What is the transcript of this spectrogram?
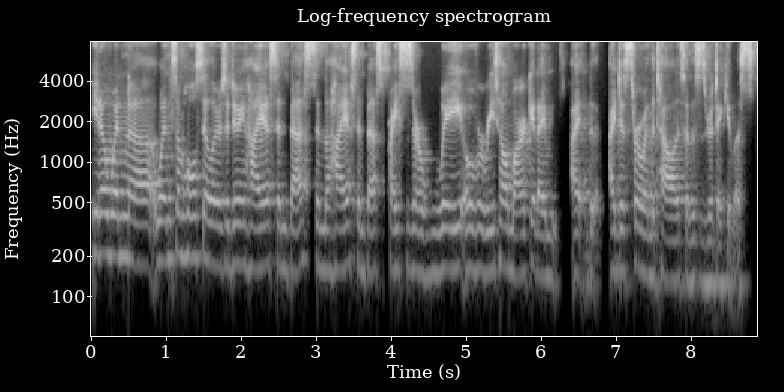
you know when uh, when some wholesalers are doing highest and best, and the highest and best prices are way over retail market. I'm I I just throw in the towel and say this is ridiculous.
